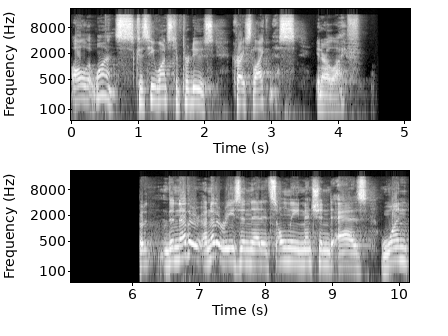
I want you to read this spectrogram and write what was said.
all at once because he wants to produce Christ likeness in our life. But another, another reason that it's only mentioned as one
